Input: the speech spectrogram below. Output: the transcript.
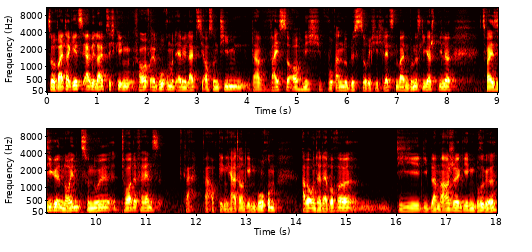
So, weiter geht's. RB Leipzig gegen VfL Bochum und RB Leipzig auch so ein Team, da weißt du auch nicht, woran du bist so richtig. Letzten beiden Bundesligaspiele, zwei Siege, 9 zu 0 Tordifferenz klar, war auch gegen Hertha und gegen Bochum, aber unter der Woche die, die Blamage gegen Brügge.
